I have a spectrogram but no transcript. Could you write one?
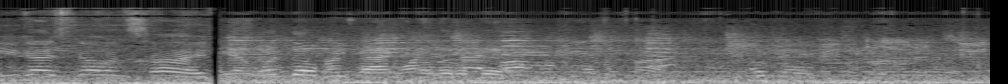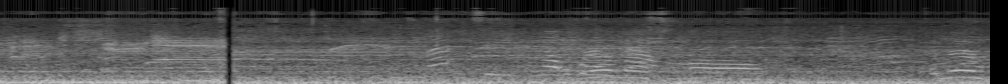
You guys go inside. Yeah, They'll be back in a little bit. Okay. Come here, Massimo. Come here.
